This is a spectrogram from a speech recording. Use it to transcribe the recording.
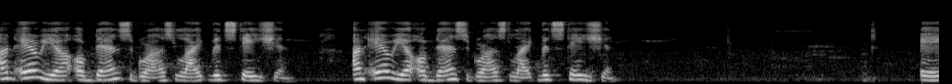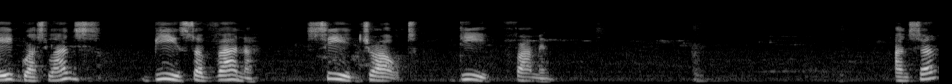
An area of dense grass-like vegetation. An area of dense grass-like vegetation. A. Grasslands B. Savanna C. Drought D. Famine Answer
